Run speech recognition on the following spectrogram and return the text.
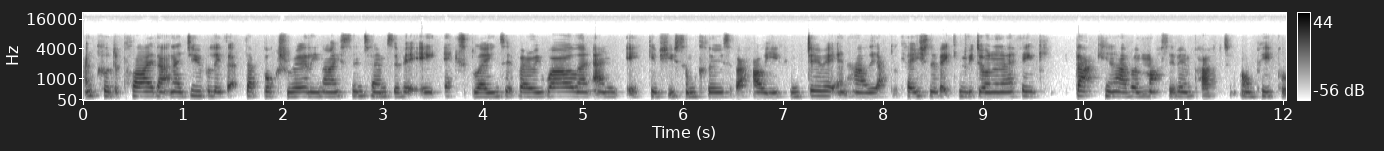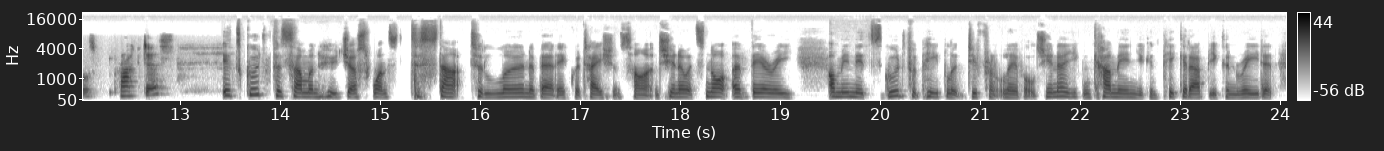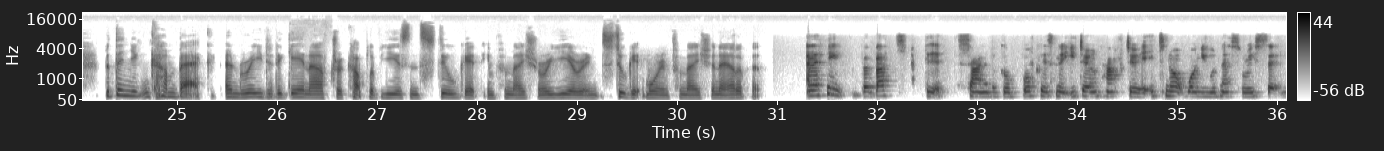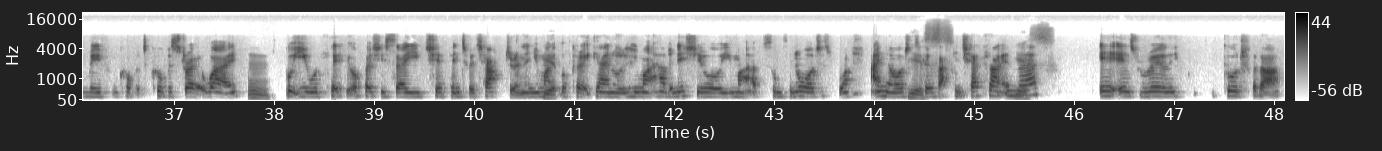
and could apply that. And I do believe that that book's really nice in terms of it, it explains it very well and, and it gives you some clues about how you can do it and how the application of it can be done. And I think that can have a massive impact on people's practice. It's good for someone who just wants to start to learn about equitation science. You know, it's not a very, I mean, it's good for people at different levels. You know, you can come in, you can pick it up, you can read it, but then you can come back and read it again after a couple of years and still get information, or a year and still get more information out of it. And I think that that's the sign of a good book, isn't it? You don't have to, it's not one you would necessarily sit and read from cover to cover straight away, Mm. but you would pick it up, as you say, you chip into a chapter and then you might Yep. look at it again, or you might have an issue, or you might have something, or just I know, I'll just go back and check that in Yes. there. It is really good for that.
